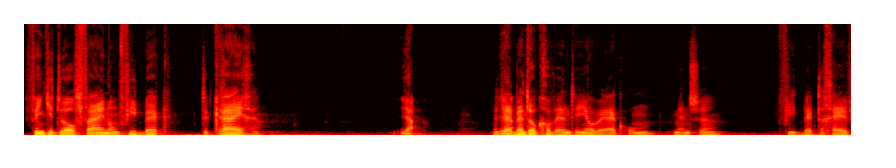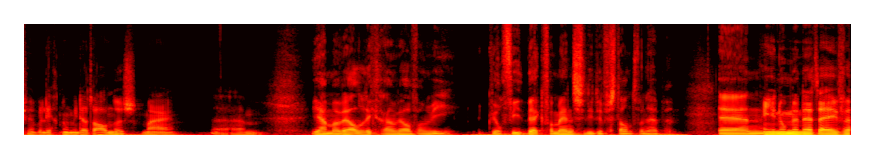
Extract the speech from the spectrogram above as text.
Vind je het wel fijn om feedback te krijgen? Ja, Want Ja. jij bent ook gewend in jouw werk om mensen feedback te geven. Wellicht noem je dat anders, maar ehm, ja maar wel ligt eraan wel van wie. Ik wil feedback van mensen die er verstand van hebben. En, En je noemde net even,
